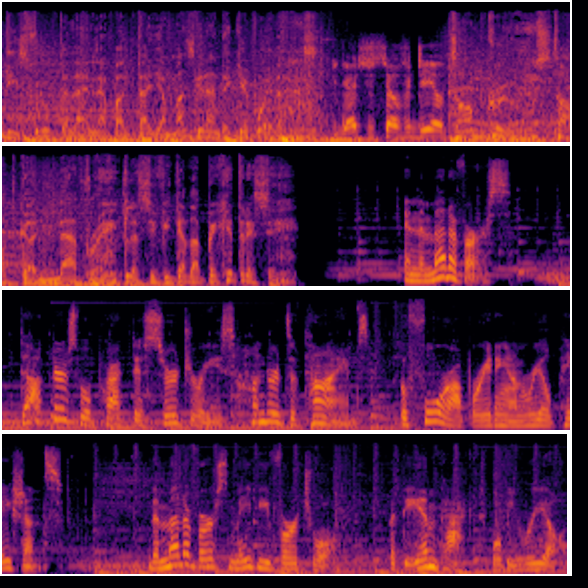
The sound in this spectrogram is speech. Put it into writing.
Disfrútala en la pantalla más grande que puedas. You got yourself a deal. Tom Cruise, Top Gun Maverick, clasificada PG-13. In the metaverse, doctors will practice surgeries hundreds of times before operating on real patients. The metaverse may be virtual, but the impact will be real.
